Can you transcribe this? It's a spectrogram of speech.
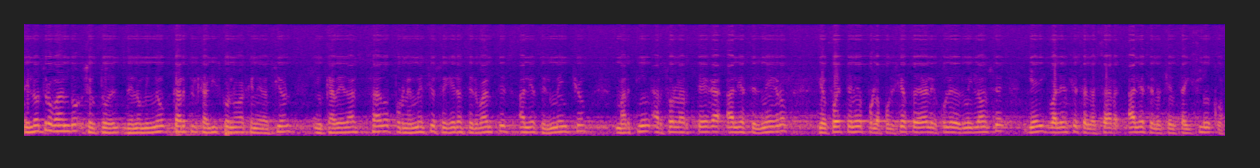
El otro bando se autodenominó Cártel Jalisco Nueva Generación, encabezado por Nemesio Ceguera Cervantes, alias El Mencho, Martín Arzola Artega, alias El Negro, quien fue detenido por la Policía Federal en julio de 2011, y Eric Valencia Salazar, alias El 85,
